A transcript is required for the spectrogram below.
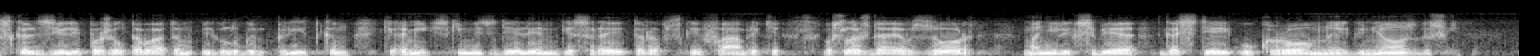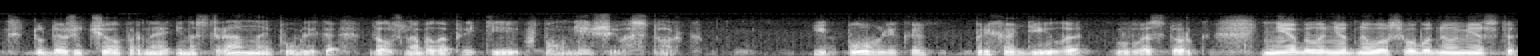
скользили по желтоватым и голубым плиткам, керамическим изделиям гесрейтеровской фабрики, услаждая взор, манили к себе гостей укромные гнездышки, Тут даже чопорная иностранная публика должна была прийти в полнейший восторг. И публика приходила в восторг. Не было ни одного свободного места.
